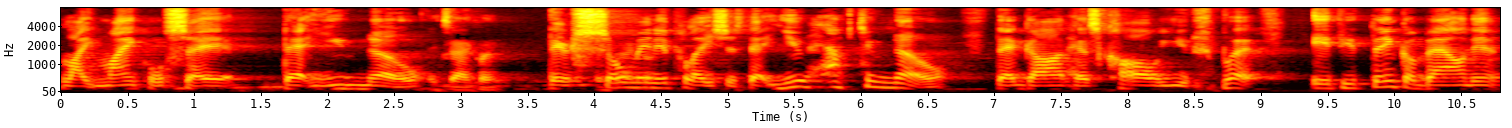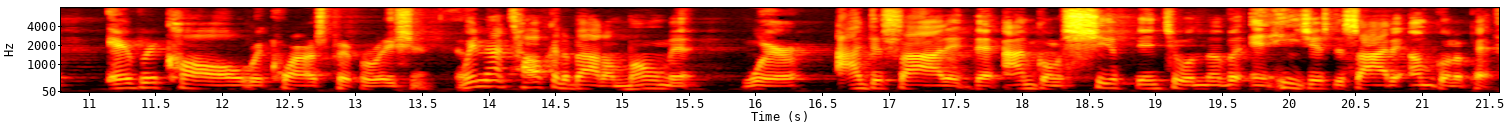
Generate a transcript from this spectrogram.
Like Michael said, that you know exactly There's so many places that you have to know that God has called you. But if you think about it, every call requires preparation. We're not talking about a moment where I decided that I'm going to shift into another and he just decided I'm going to pass.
